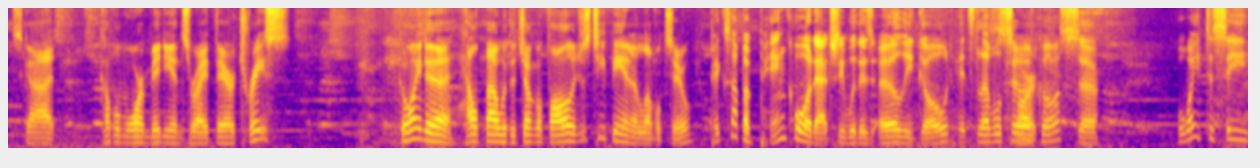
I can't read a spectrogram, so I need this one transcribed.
He's got a couple more minions right there. Trace going to help out with the jungle follow, just TPing in at level two. Picks up a pink ward actually with his early gold. Hits level two, of course. So we'll wait to see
